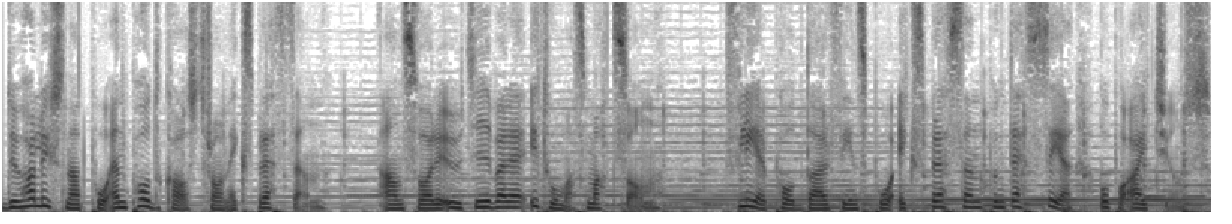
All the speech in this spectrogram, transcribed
Du har lyssnat på en podcast från Expressen. Ansvarig utgivare är Thomas Mattsson. Fler poddar finns på Expressen.se och på iTunes.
